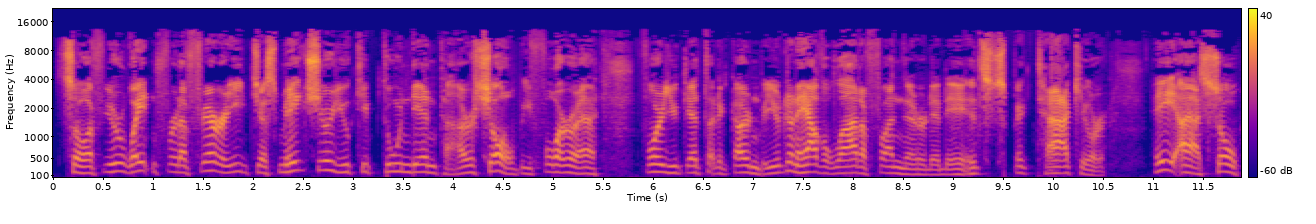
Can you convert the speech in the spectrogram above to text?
So if you're waiting for the ferry, just make sure you keep tuned in to our show before uh, before you get to the garden. But you're going to have a lot of fun there today. It's spectacular. Hey, uh, so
